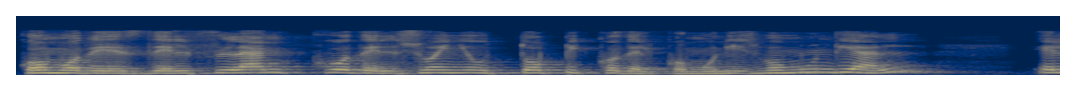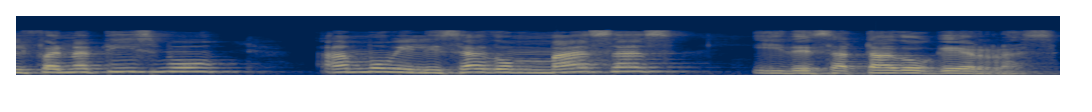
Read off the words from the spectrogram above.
como desde el flanco del sueño utópico del comunismo mundial, el fanatismo ha movilizado masas y desatado guerras,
